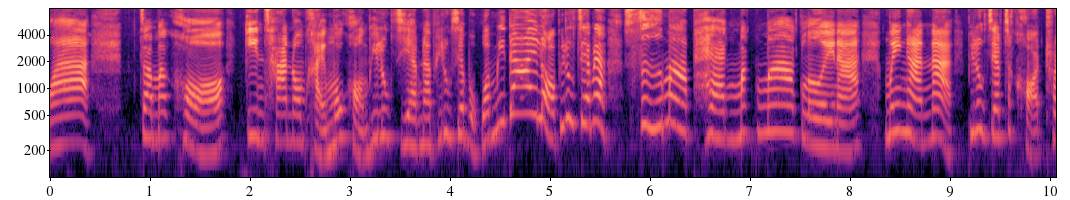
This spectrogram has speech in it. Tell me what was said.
ว่า จะมาขอกินชานมไข่มุกของพี่ลูกเจี๊ยบนะ พี่ลูกเจี๊ยบบอกว่าไม่ได้หรอกพี่ลูกเจี๊ยบเนี่ยซื้อมาแพงมาก ๆเลยนะ ไม่งั้นน่ะ พี่ลูกเจี๊ยบจะขอเทร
